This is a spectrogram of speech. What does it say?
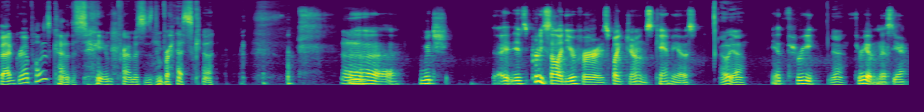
Bad Grandpa is kind of the same premise as Nebraska. Uh, which it- it's pretty solid year for Spike Jonze cameos. Oh yeah. He had three, Yeah. three of them this year.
